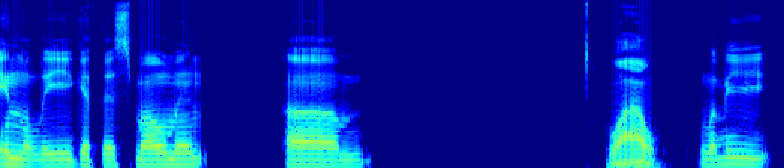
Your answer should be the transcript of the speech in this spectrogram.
in the league at this moment um Wow. let me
